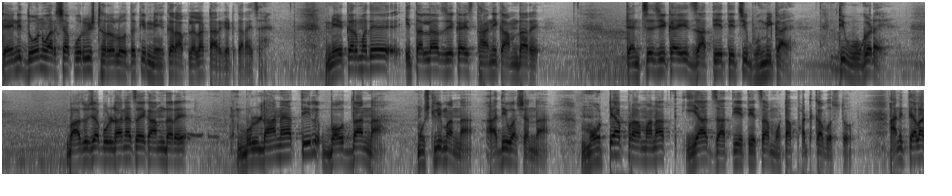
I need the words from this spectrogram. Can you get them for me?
त्यांनी दोन वर्षापूर्वीच ठरवलं होतं की मेहकर आपल्याला टार्गेट करायचं आहे. मेहकरमध्ये इथला जे काही स्थानिक आमदार आहे त्यांचं जी काही जातीयतेची भूमिका आहे ती उघड आहे. बाजूच्या बुलढाण्याचा एक आमदार आहे. बुलढाण्यातील बौद्धांना मुस्लिमांना आदिवाशांना मोठ्या प्रमाणात या जातीयतेचा मोठा फटका बसतो. आणि त्याला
